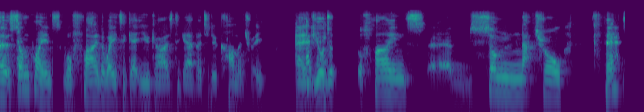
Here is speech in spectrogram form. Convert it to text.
So at some point, we'll find a way to get you guys together to do commentary, and Okay. you'll you'll find um, some natural fit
